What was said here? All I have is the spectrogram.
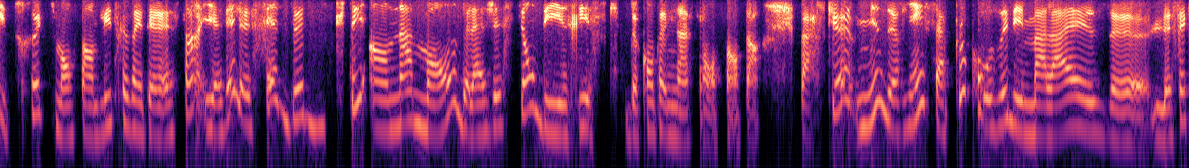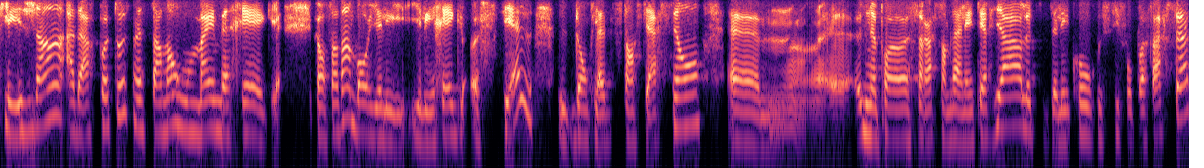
les trucs qui m'ont semblé très intéressants, il y avait le fait de discuter en amont de la gestion des risques. de contamination, on s'entend. Parce que, mine de rien, ça peut causer des malaises, euh, le fait que les gens adhèrent pas tous nécessairement aux mêmes règles. Puis on s'entend, bon, il y, a les, règles officielles, donc la distanciation, euh, ne pas se rassembler à l'intérieur, le type de les cours aussi, il faut pas faire ça.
